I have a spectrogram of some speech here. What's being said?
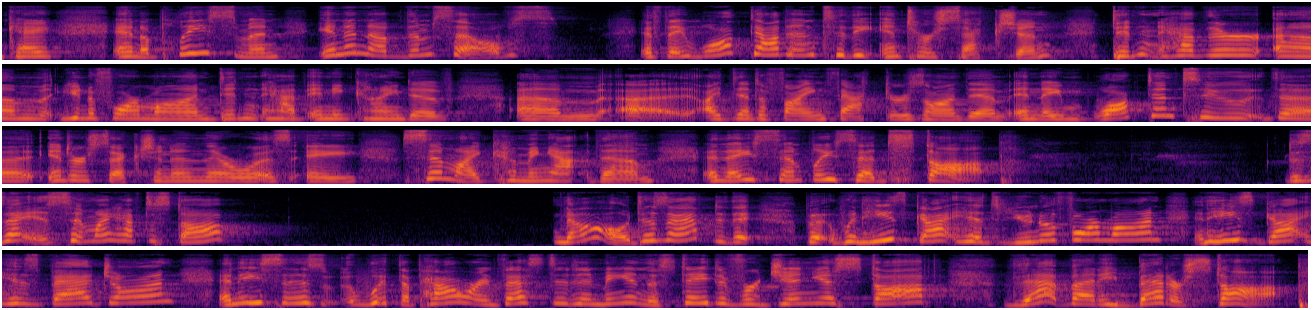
Okay? And a policeman, in and of themselves, if they walked out into the intersection, didn't have their um, uniform on, didn't have any kind of um, uh, identifying factors on them, and they walked into the intersection and there was a semi coming at them, and they simply said, Stop. Does that semi have to stop? No, it doesn't have to. But when he's got his uniform on and he's got his badge on and he says, with the power invested in me in the state of Virginia, stop, that buddy better stop.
